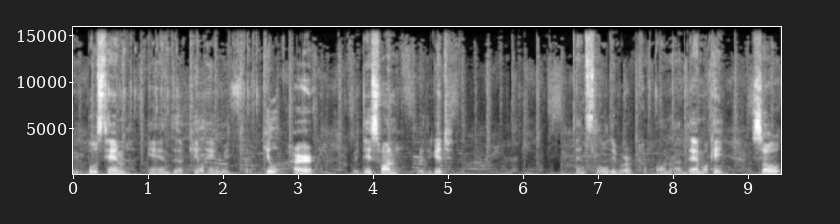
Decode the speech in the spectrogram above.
We boost him and uh, kill him with uh, kill her with this one. Really good. And slowly work on uh, them. Okay so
